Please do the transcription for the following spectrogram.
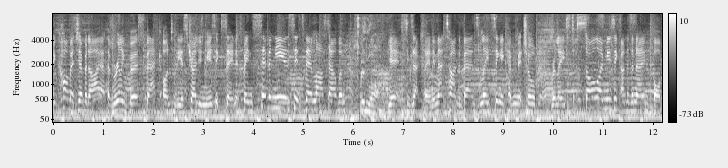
a comet, Jebediah have really burst back onto the Australian music scene. It's been seven years since their last album. Too long. Yes, exactly. And in that time, the band's lead singer, Kevin Mitchell, released solo music under the name Bob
